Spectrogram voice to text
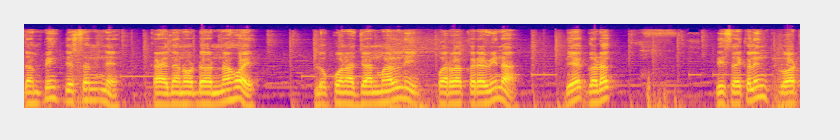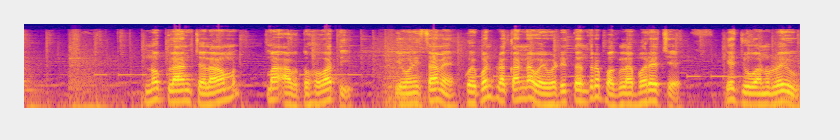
ડમ્પિંગ સ્ટેશનને કાયદાનો ડર ન હોય, લોકોના જાનમાલની પરવા કર્યા વિના બે ગડક રિસાયકલિંગ પ્લોટનો પ્લાન ચલાવવામાં આવતો હોવાથી તેઓની સામે કોઈપણ પ્રકારના વહીવટીતંત્ર પગલાં ભરે છે તે જોવાનું રહ્યું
